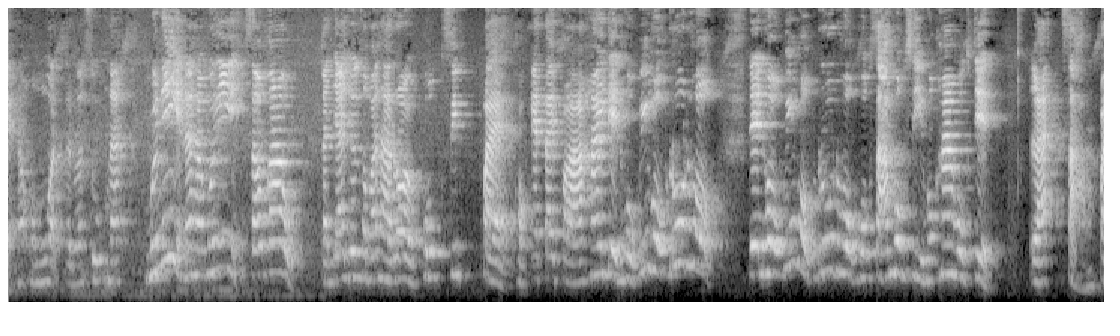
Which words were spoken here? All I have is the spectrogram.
ดเนาะของงวดกันวันศุกร์นะมื้อนี้นะคะมื้อนี้เศร้าเก้ากันยายนสองพันห้าร้อยหกสิบแปดของแอดใต้ฟ้าให้เด่นหกวิ่งหกรูดหกเด่นหกวิ่งหกรูดหกหกสามหกสี่หกห้าหกเจ็ดและสามแป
